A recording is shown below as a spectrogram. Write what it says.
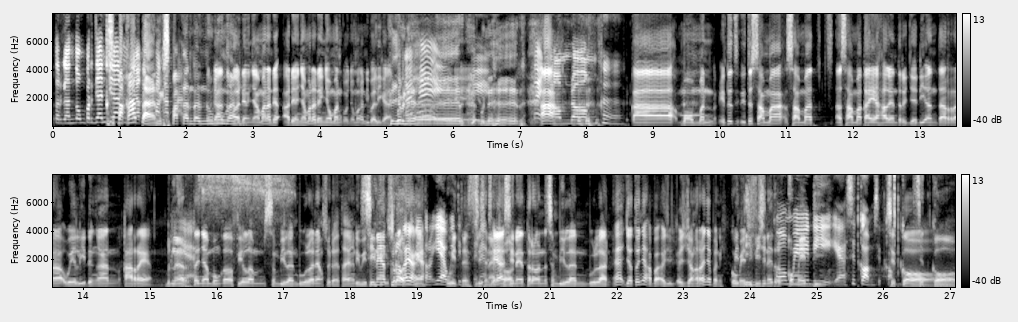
tergantung perjanjian Kesepakatan, ya, kesepakatan Tergantung hubungan. ada yang nyaman ada ada yang nyaman ada yang nyoman. Kalau nyoman kan dibalikan. Iya bener. Nah, Ah. dong. Ka momen itu itu sama sama sama kayak hal yang terjadi antara Welly dengan Karen. Bener. Kita nyambung ke film 9 bulan yang sudah tayang di WTV. Sinetron. Sudah tayang ya? Sinetron, Iya, tes, sinetron. Iya, sinetron 9 bulan. Eh, jatuhnya apa? Eh, Genre-nya apa nih? Komedi. Sinetron komedi. Komedi, ya sitkom, sitkom. Sitkom. Sitkom.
